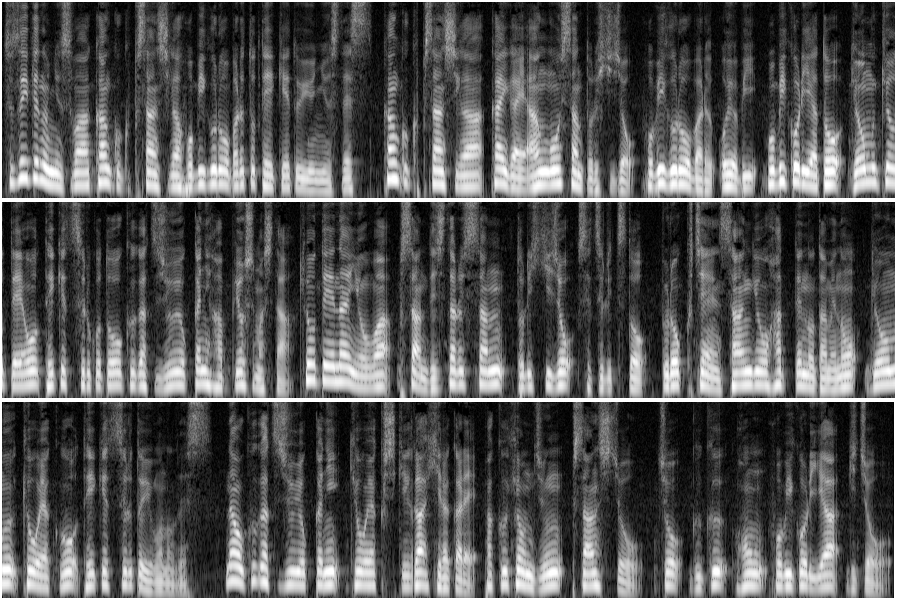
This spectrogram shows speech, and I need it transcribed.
続いてのニュースは韓国プサン市がホビグローバルと提携というニュースです。韓国プサン市が海外暗号資産取引所ホビグローバル及びホビコリアと業務協定を締結することを9月14日に発表しました。協定内容はプサンデジタル資産取引所設立とブロックチェーン産業発展のための業務協約を締結するというものです。なお9月14日に協約式が開かれ、パク・ヒョンジュン、プサン市長、チョ・グク・ホン・フォビコリア議長、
